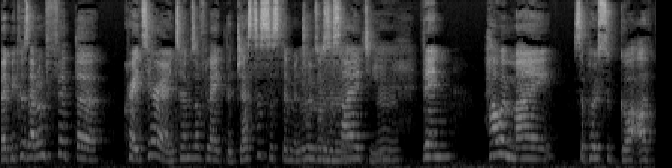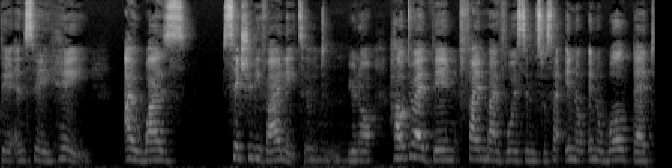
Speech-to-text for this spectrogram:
but because I don't fit the criteria in terms of like the justice system, in terms of mm. society, then how am I supposed to go out there and say, hey, I was sexually violated mm-hmm. you know? How do i then find my voice in society in a, in a world that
